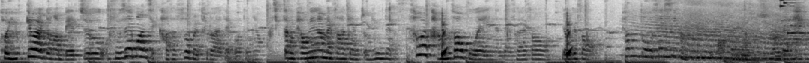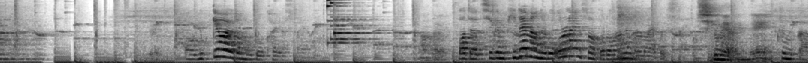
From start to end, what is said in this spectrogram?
거의 6개월 동안 매주 두세 번씩 가서 수업을 들어야 되거든요. 직장 병행하면서 하기엔 좀 힘들었어요. 서울 강서구에 있는 데서 해서 여기서 편도 3시간 정도 걸렸어요. 네. 어, 6개월 정도 걸렸어요. 맞아요. 지금 비대면으로 온라인 수업으로 하는 걸로 알고 있어요. 지금 해야겠네. 그니까요.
